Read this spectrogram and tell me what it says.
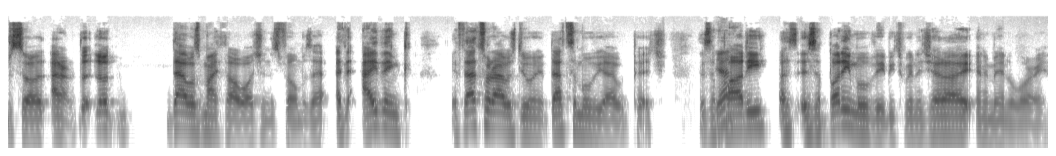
so I don't know. Th- th- that was my thought watching this film. Is that I, th- I think if that's what I was doing, that's a movie I would pitch. Is a Yeah. buddy is is a buddy movie between a Jedi and a Mandalorian.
